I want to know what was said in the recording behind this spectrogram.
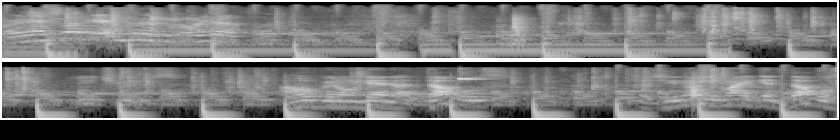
Or this one is him or this one is You choose. I hope we don't get a doubles. Because Cause you know you might get doubles.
